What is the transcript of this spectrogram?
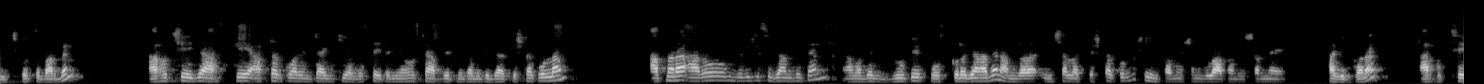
রিচ করতে পারবেন। আর হচ্ছে এই যে আজকে আফটার কোয়ারেন্টাইন কি অবস্থা, এটা নিয়ে হচ্ছে আপডেট মোটামুটি দেওয়ার চেষ্টা করলাম। আপনারা আরও যদি কিছু জানতে চান, আমাদের গ্রুপে পোস্ট করে জানাবেন। আমরা ইনশাল্লাহ চেষ্টা করব সেই ইনফরমেশনগুলো আপনাদের সামনে হাজির করার। আর হচ্ছে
